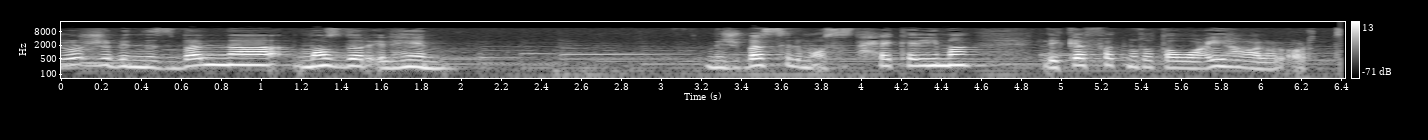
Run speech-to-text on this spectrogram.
جورج بالنسبة لنا مصدر إلهام مش بس لمؤسسة حياة كريمة لكافة متطوعيها على الأرض.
